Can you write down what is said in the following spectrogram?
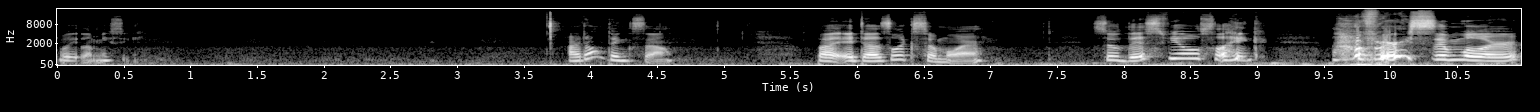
Wait, let me see. I don't think so. But it does look similar. So this feels like a very similar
